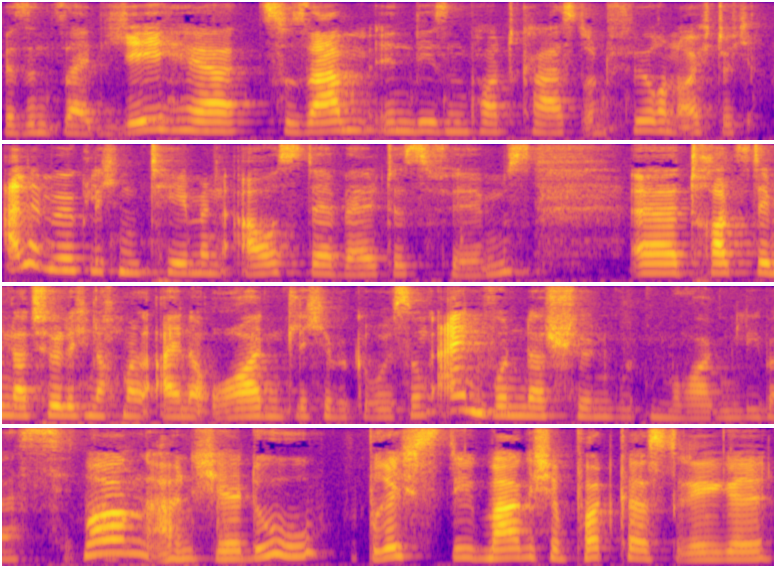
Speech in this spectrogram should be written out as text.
wir sind seit jeher zusammen in diesem Podcast und führen euch durch alle möglichen Themen aus der Welt des Films. Äh, trotzdem natürlich nochmal eine ordentliche Begrüßung. Einen wunderschönen guten Morgen, lieber Sidney. Morgen, Antje, du brichst die magische Podcast-Regel,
